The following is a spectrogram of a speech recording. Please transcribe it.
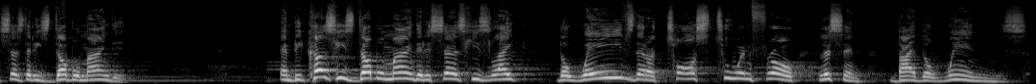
It says that he's double minded. And because he's double minded, it says he's like the waves that are tossed to and fro, listen, by the winds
